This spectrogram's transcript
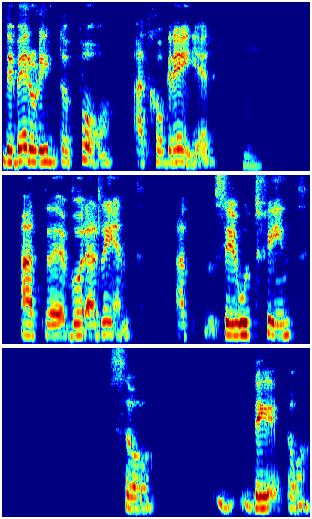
det beror inte på att ha grejer, Mm. att eh, vara rent, att se ut fint. Så det, ja,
